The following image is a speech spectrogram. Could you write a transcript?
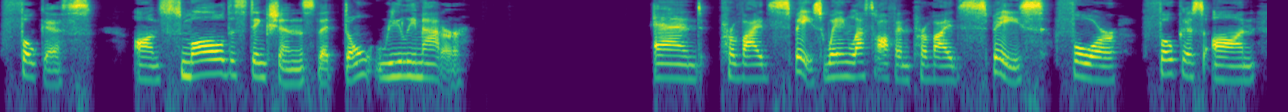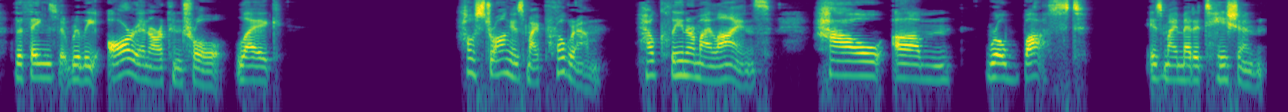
focus on small distinctions that don't really matter and provides space. Weighing less often provides space for focus on the things that really are in our control, like how strong is my program? How clean are my lines? how um, robust is my meditation?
